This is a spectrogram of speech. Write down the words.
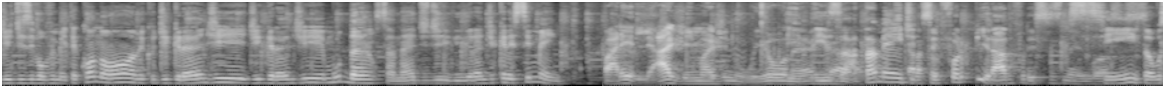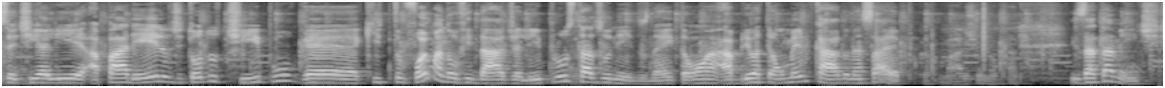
de desenvolvimento econômico, de grande, de grande mudança, né? De, de grande crescimento. Aparelhagem, imagino eu, né? cara? Exatamente. Os caras sempre foram pirados por esses negócios. Sim, então você tinha ali aparelhos de todo tipo é, que foi uma novidade ali para os Estados Unidos, né? Então abriu até um mercado nessa época. Imagino, cara. Exatamente.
